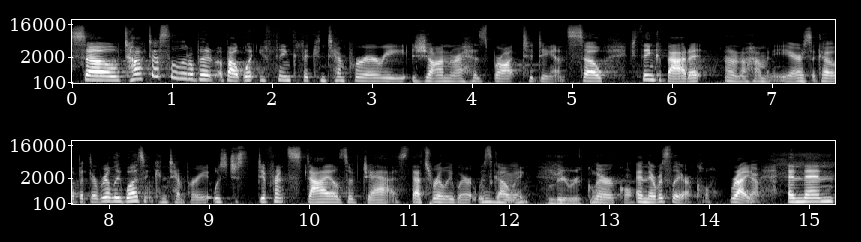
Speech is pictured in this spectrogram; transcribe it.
So, talk to us a little bit about what you think the contemporary genre has brought to dance. So, if you think about it, I don't know how many years ago, but there really wasn't contemporary. It was just different styles of jazz. That's really where it was mm-hmm. going. Lyrical. Lyrical. And there was lyrical, right. Yeah. And then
